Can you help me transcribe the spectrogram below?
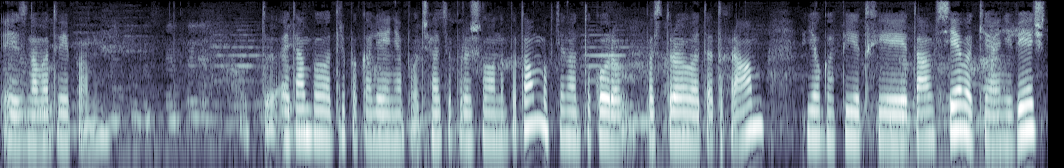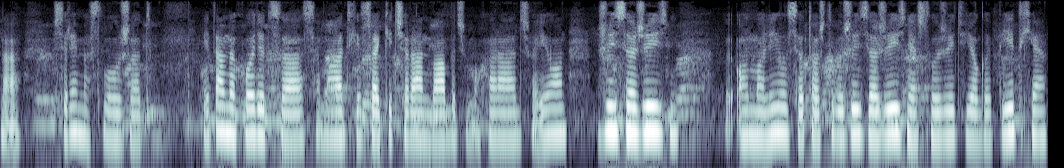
из Навадвипа. И там было три поколения, получается, прошло. Но потом Бхактинат Такур построил этот храм Йога Питхи, и там все ваки, они вечно все время служат. И там находится Самадхи Саки Чаран Бабаджи Махараджа. И он жизнь за жизнь он молился то, чтобы жить за жизнью, служить в йога-питхе,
